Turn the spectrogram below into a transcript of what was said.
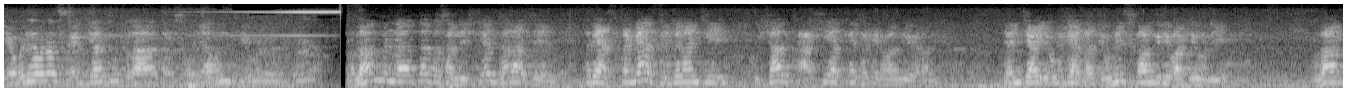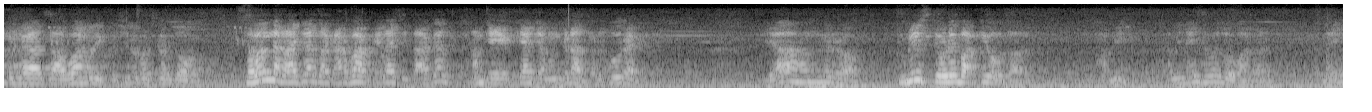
एवढ्यावरच गज्जा चुकला तर सोन्याहून केवढं प्रधानमंडळाचा तसा निश्चय झाला असेल तर या सगळ्या सज्जनांची खुशाल काशी यात्रेसाठी रवानगी करावी. त्यांच्या योग्यता तेवढीच कामगिरी बाकी होती. प्रधानमंडळाचं आव्हान आम्ही खुशीलबत करतो. संबंध राज्याचा कारभार केल्याची ताकद आमच्या एकट्याच्या मंगळात भरपूर आहे. या हंगरराव तुम्हीच तेवढे बाकी होतात. आम्ही आम्ही नाही समजलो महाराज. नाही?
